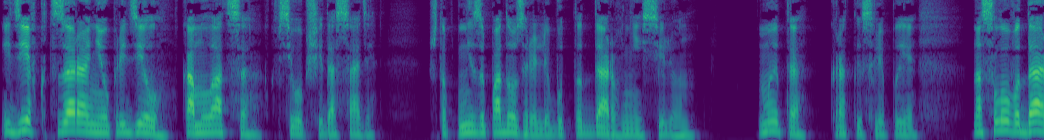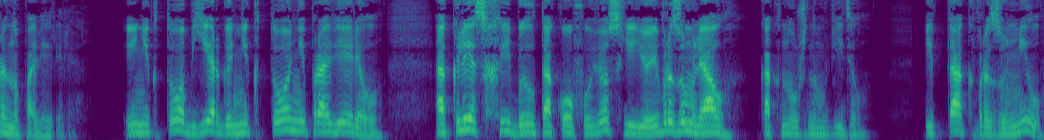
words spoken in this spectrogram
И девка-то заранее упредил камлаться к всеобщей досаде, чтоб не заподозрили, будто дар в ней силен. Мы-то, кроты слепые, на слово Дарину поверили. И никто, Бьерга, никто не проверил — а Клесх был таков, увез ее и вразумлял, как нужным видел. И так вразумил,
